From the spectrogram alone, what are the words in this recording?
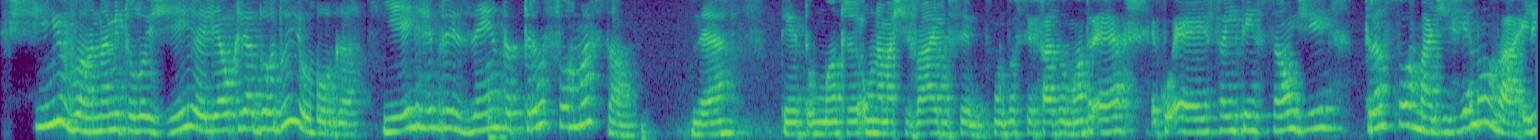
Shiva, na mitologia, ele é o criador do yoga e ele representa transformação, né? Tem o mantra Om Namah Shivaya, quando você, quando você faz o mantra, é, é, é, essa intenção de transformar, de renovar. Ele,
